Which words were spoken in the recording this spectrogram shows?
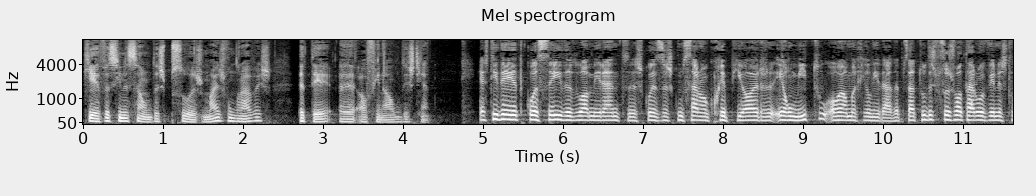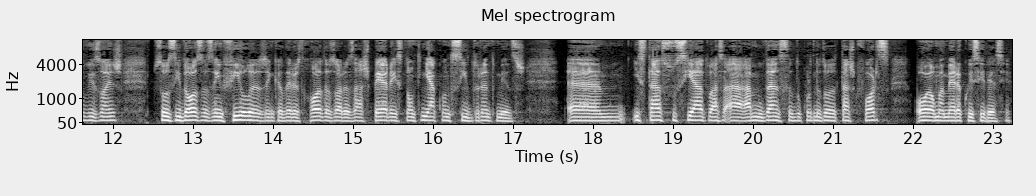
que é a vacinação das pessoas mais vulneráveis até uh, ao final deste ano. Esta ideia de que com a saída do Almirante as coisas começaram a correr pior é um mito ou é uma realidade? Apesar de tudo, as pessoas voltaram a ver nas televisões pessoas idosas em filas, em cadeiras de rodas, horas à espera, isso não tinha acontecido durante meses. Um, isso está associado à, à, mudança do coordenador da Task Force ou é uma mera coincidência?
